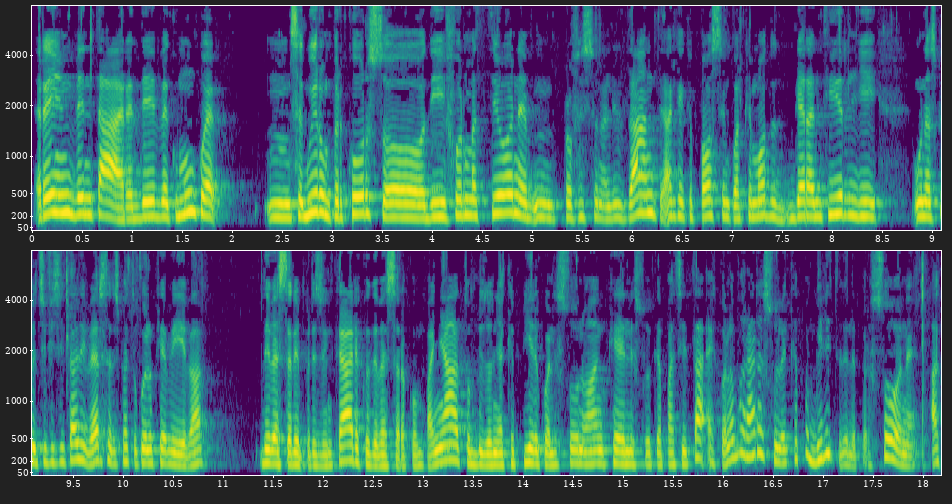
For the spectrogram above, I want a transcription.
reinventare, deve comunque mh, seguire un percorso di formazione mh, professionalizzante, anche che possa in qualche modo garantirgli una specificità diversa rispetto a quello che aveva, deve essere preso in carico, deve essere accompagnato, bisogna capire quali sono anche le sue capacità, ecco, lavorare sulle capability delle persone a,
